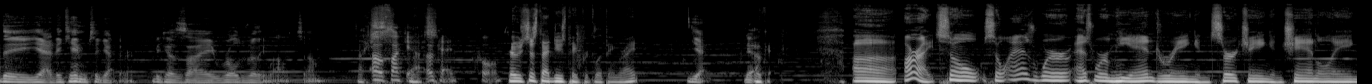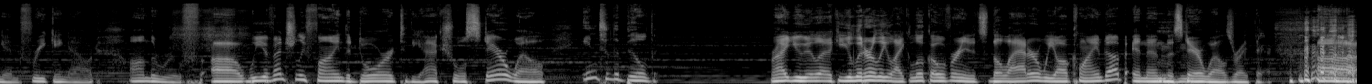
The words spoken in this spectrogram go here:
They yeah they came together because I rolled really well. So Nice, Oh fuck yeah. nice. Okay. Cool. So it was just that newspaper clipping, right? yeah, Yeah. Okay. Uh, all right. So so as we're as we're meandering and searching and channeling and freaking out on the roof, uh, we eventually find the door to the actual stairwell into the building. Right, you like you literally like look over and it's the ladder we all climbed up, and then the Mhm. stairwell's right there. Uh,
